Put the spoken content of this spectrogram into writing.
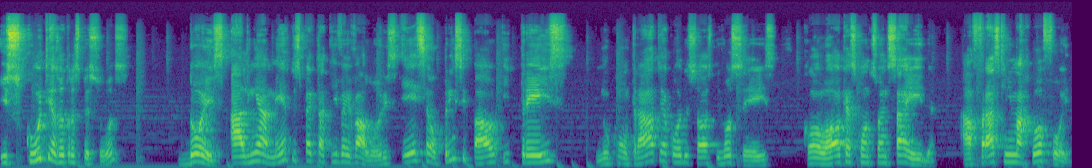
escute as outras pessoas. Dois, alinhamento, expectativa e valores. Esse é o principal. E três, no contrato e acordo de sócio de vocês, coloque as condições de saída. A frase que me marcou foi:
